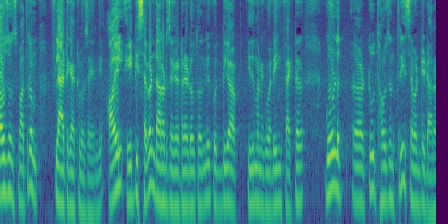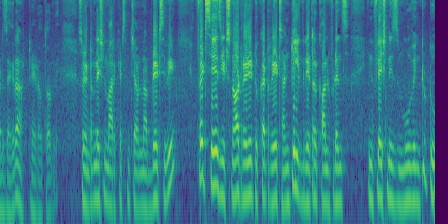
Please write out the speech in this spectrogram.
డౌజోన్స్ మాత్రం ఫ్లాట్గా క్లోజ్ అయింది. ఆయిల్ ఎయిటీ సెవెన్ డాలర్స్ దగ్గర ట్రేడ్ అవుతుంది. కొద్దిగా ఇది మనకి worrying factor gold two thousand three seventy dollars దగ్గర ట్రేడ్ అవుతుంది. సో ఇంటర్నేషనల్ మార్కెట్స్ నుంచి ఉన్న అప్డేట్స్ ఇవి. Fed says it's not ready to cut rates until greater confidence inflation is moving to two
